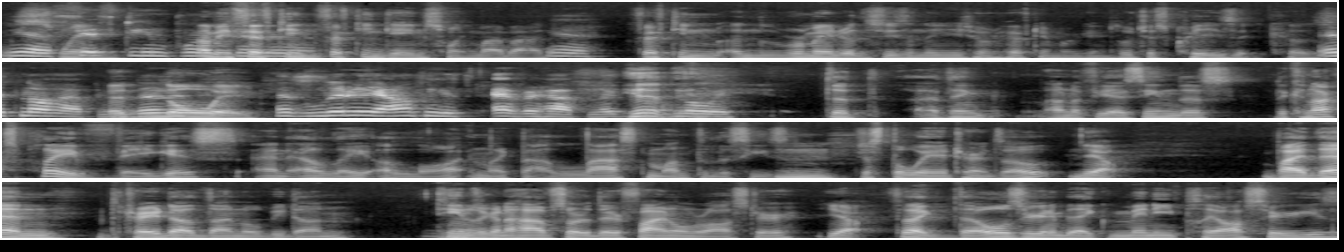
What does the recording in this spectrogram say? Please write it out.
Yeah, Swing. 15 point. I mean, in 15, 15 game swing. My bad. Yeah, 15 in the remainder of the season. They need to win 15 more games, which is crazy because it's not happening. There's- no way. That's literally, I don't think it's ever happened. Like, Yeah. no way. The I think I don't know if you guys seen this. The Canucks play Vegas and LA a lot in like that last month of the season. Mm. Just the way it turns out. Yeah, By then, the trade deadline will be done. Teams are gonna have sort of their final roster. yeah, I feel like those are gonna be like mini playoff series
